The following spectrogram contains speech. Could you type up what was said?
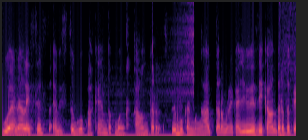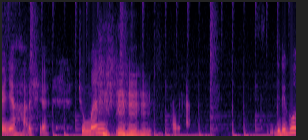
Gue analisis abis itu gue pakai untuk mengcounter. Tapi bukan mengcounter mereka juga sih counter tuh kayaknya harsh ya. Cuman jadi gue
